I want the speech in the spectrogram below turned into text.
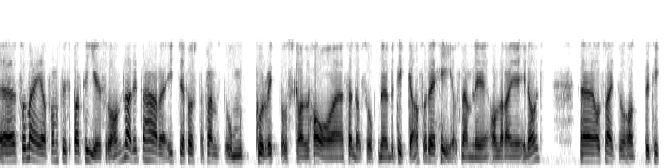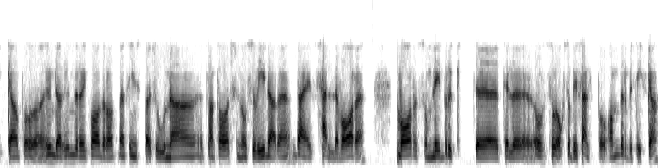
Eh, for meg og Fremskrittspartiet så handler dette her ikke først og fremst om hvorvidt vi skal ha søndagsåpne butikker, for det har vi nemlig allerede i dag. Eh, og så vet du at Butikker på under 100 kvadrat, bensinstasjoner, Plantasjen osv. selger varer. Varer som blir brukt eh, til, og som også blir solgt på andre butikker.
